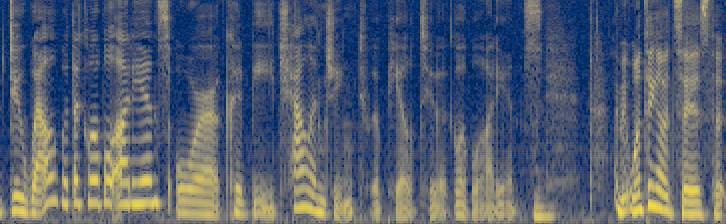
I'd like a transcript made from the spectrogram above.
do well with a global audience or could be challenging to appeal to a global audience? Mm-hmm. I mean, one thing I would say is that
